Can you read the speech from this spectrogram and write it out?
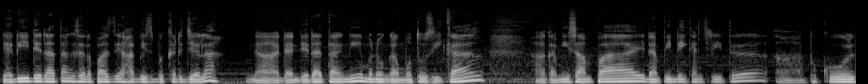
Jadi dia datang selepas dia habis bekerja lah. Nah, dan dia datang ni menunggang motosikal. Ha, kami sampai dan pindikkan cerita. Ha, pukul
